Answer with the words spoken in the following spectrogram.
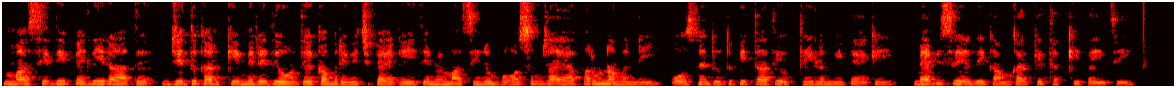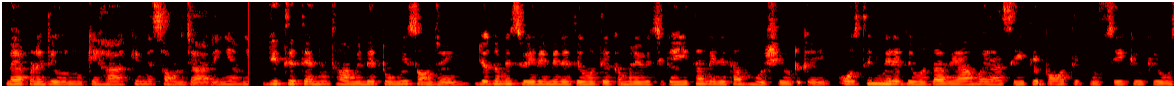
ਮਾਸੀ ਦੀ ਪਹਿਲੀ ਰਾਤ ਜਿੱਦ ਕਰਕੇ ਮੇਰੇ ਦਿਓਰ ਦੇ ਕਮਰੇ ਵਿੱਚ ਪੈ ਗਈ ਤੇ ਮੈਂ ਮਾਸੀ ਨੂੰ ਬਹੁਤ ਸਮਝਾਇਆ, ਪਰ ਉਹ ਨਾ ਮੰਨੀ। ਉਸਨੇ ਦੁੱਧ ਪੀਤਾ ਤੇ ਉੱਥੇ ਹੀ ਲੰਮੀ ਪੈ ਗਈ। ਮੈਂ ਵੀ ਸਵੇਰ ਦੀ ਕੰਮ ਕਰਕੇ ਥੱਕੀ ਪਈ ਸੀ। ਮੈਂ ਆਪਣੇ ਦਿਓਰ ਨੂੰ ਕਿਹਾ ਕਿ ਮੈਂ ਸੌਣ ਜਾ ਰਹੀ ਹਾਂ। ਜਿੱਥੇ ਤੈਨੂੰ ਥਾਂ ਮਿਲੇ ਤੂੰ ਵੀ ਸੌਂ ਜਾਈਂ। ਜਦੋਂ ਮੈਂ ਸਵੇਰੇ ਮੇਰੇ ਦਿਓਰ ਦੇ ਕਮਰੇ ਵਿੱਚ ਗਈ ਤਾਂ ਮੇਰੇ ਤਾਂ ਹੋਸ਼ ਹੀ ਉੱਡ ਗਏ। ਉਸ ਦਿਨ ਮੇਰੇ ਦਿਓਰ ਦਾ ਵਿਆਹ ਹੋਇਆ ਸੀ ਤੇ ਬਹੁਤ ਹੀ ਖੁਸ਼ ਸੀ ਕਿਉਂਕਿ ਉਸ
